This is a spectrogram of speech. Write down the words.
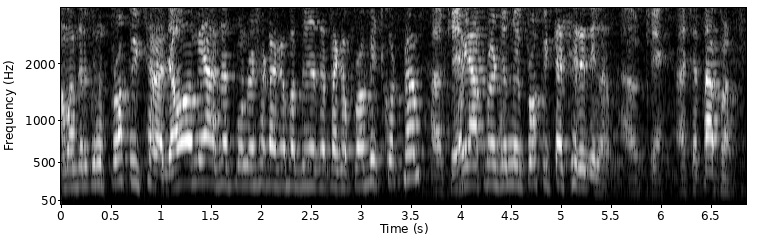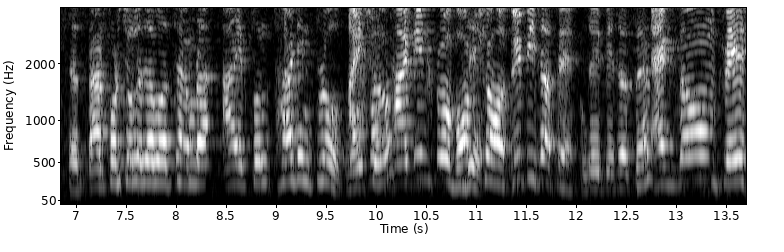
আমাদের কোনো প্রফিট ছাড়া। যাও আমি হাজার পনেরোশো টাকা বা দুই হাজার টাকা প্রফিট করতাম. ভাই আপনার জন্য ওই প্রফিটটা ছেড়ে দিলাম। ওকে আচ্ছা তারপর? তারপর চলে যাব হচ্ছে আমরা iPhone thirteen pro iPhone thirteen pro box সহ দুই পিস আছে। দুই পিস আছে। একদম ফ্রেশ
